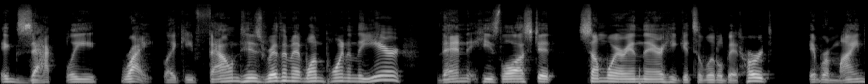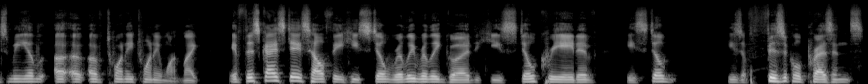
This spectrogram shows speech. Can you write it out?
exactly right. Like he found his rhythm at one point in the year, then he's lost it somewhere in there he gets a little bit hurt. It reminds me of, of, of 2021. Like if this guy stays healthy, he's still really, really good. He's still creative. He's still he's a physical presence.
